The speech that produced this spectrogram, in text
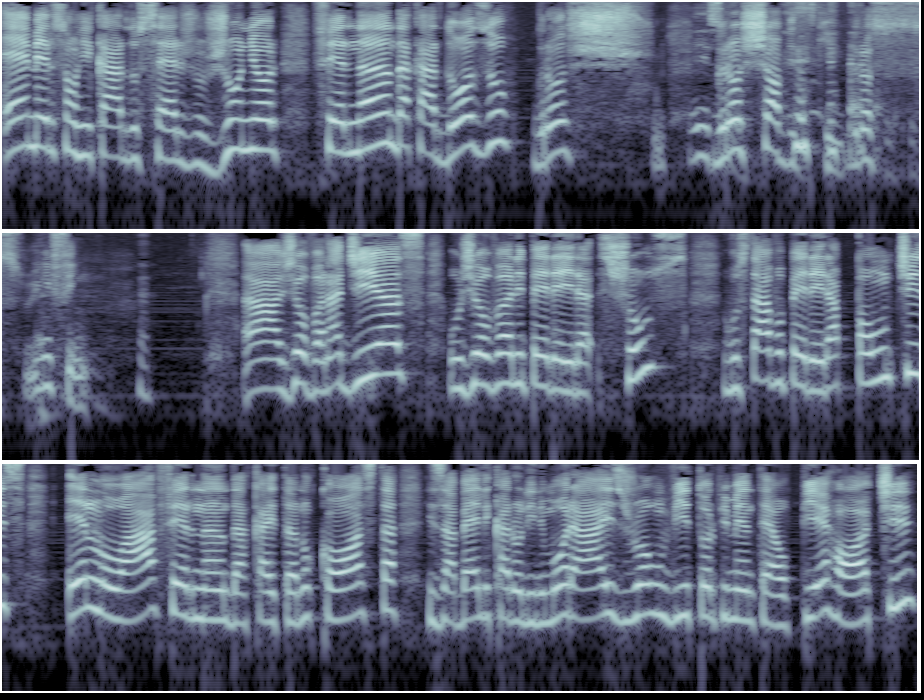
Emerson Ricardo Sérgio Júnior, Fernanda Cardoso Grosch, Groschowski, Gross, enfim. A Giovana Dias, o Giovanni Pereira Schultz, Gustavo Pereira Pontes, Eloá Fernanda Caetano Costa, Isabelle Caroline Moraes, João Vitor Pimentel Pierrotti,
